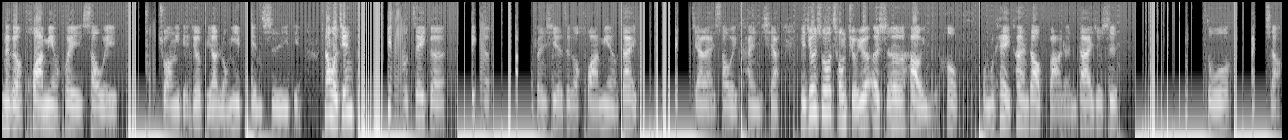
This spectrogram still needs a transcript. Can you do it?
那个画面会稍微铺装一点，就比较容易辨识一点。那我今天借由这个这个分析的这个画面，我带大家来稍微看一下。也就是说，从九月二十二号以后，我们可以看到法人大概就是。多买少，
